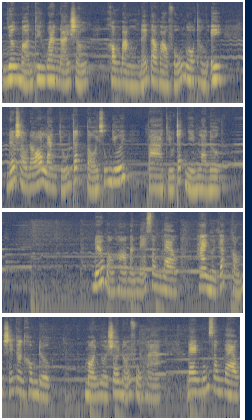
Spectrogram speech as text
Nhân mệnh thiên quan đại sự, không bằng để ta vào phủ ngô thần y. Nếu sau đó lan chủ trách tội xuống dưới, ta chịu trách nhiệm là được nếu bọn họ mạnh mẽ xông vào, hai người gác cổng sẽ ngăn không được. Mọi người sôi nổi phụ họa, đang muốn xông vào,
